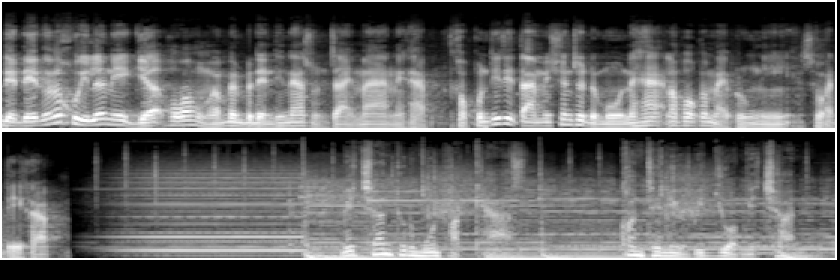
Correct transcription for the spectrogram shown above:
เดี๋ยวเดี๋ยวเราคุยเรื่องนี้อีกเยอะ เพราะว่าผมว่าเป็นประเด็นที่น่าสนใจมากนะครับ ขอบคุณที่ติดตาม Mission to the Moon นะฮะแล้วพบกันใหม่พรุ่งนี้ สวัสดีครับ Mission to the Moon Podcast Continue with your mission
